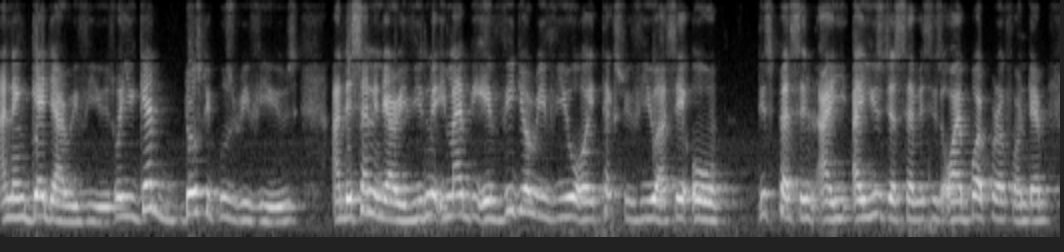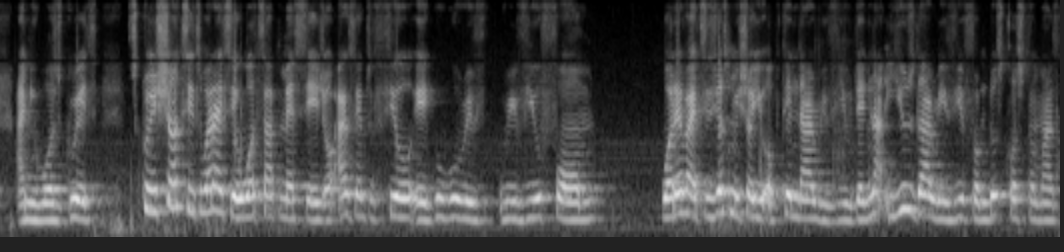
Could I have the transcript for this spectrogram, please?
and then get their reviews. When you get those people's reviews and they send in their reviews, it might be a video review or a text review. I say, oh, this person, I, I used their services or I bought a product from them and it was great. Screenshot it, whether it's a WhatsApp message or ask them to fill a Google rev- review form, whatever it is, just make sure you obtain that review. Then not use that review from those customers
